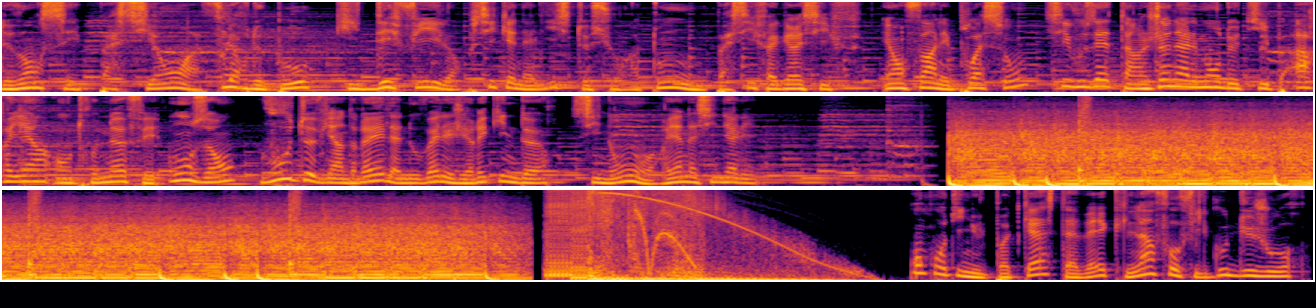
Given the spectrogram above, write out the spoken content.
devant ces patients à fleur de peau qui défient leur psychanalyste sur un ton passif-agressif. Et enfin les poissons, si vous êtes un jeune allemand de type arien entre 9 et 11 ans, vous deviendrez la nouvelle égérie Kinder. Sinon, rien à signaler. On continue le podcast avec l'info feel du jour.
